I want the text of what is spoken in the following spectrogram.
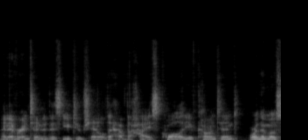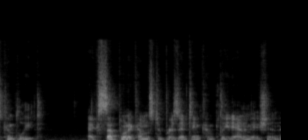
I never intended this YouTube channel to have the highest quality of content or the most complete except when it comes to presenting complete animation.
